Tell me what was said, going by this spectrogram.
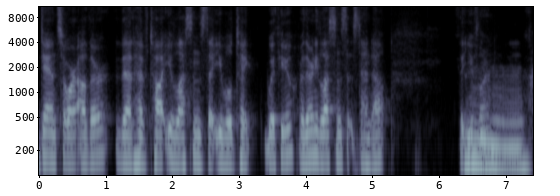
dance or other, that have taught you lessons that you will take with you? Are there any lessons that stand out that you've mm, learned?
